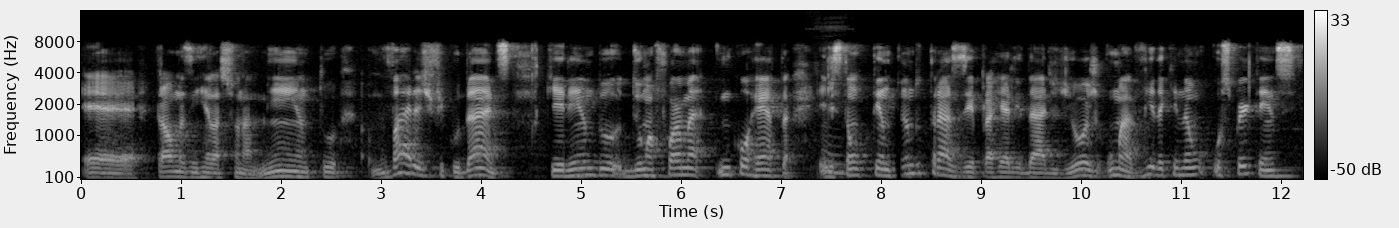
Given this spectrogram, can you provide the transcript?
é, traumas em relacionamento, várias dificuldades, querendo de uma forma incorreta. Eles estão tentando trazer para a realidade de hoje uma vida que não os pertence.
